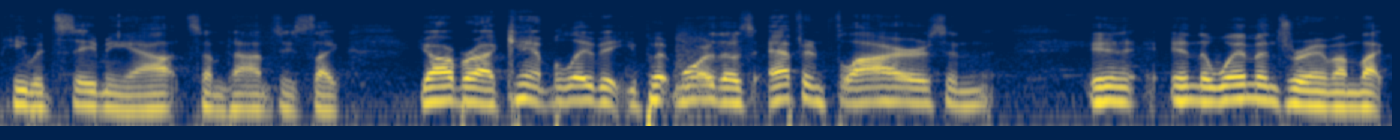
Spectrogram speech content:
he would see me out sometimes. He's like, Yarbrough, I can't believe it. You put more of those effing flyers in, in in the women's room. I'm like,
